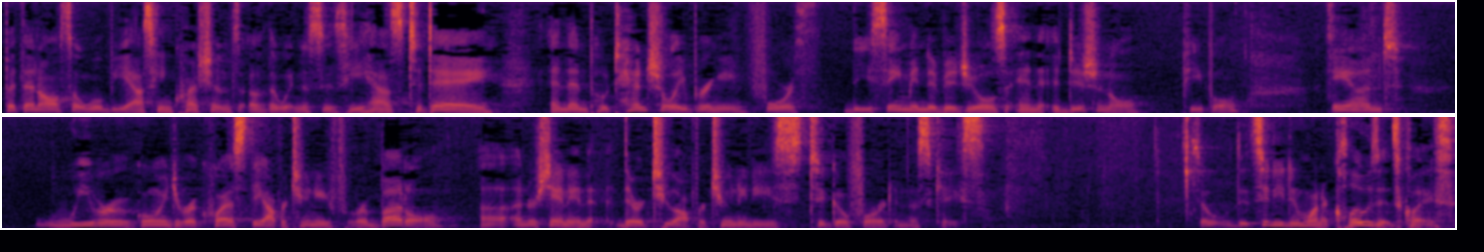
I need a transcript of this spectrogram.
but then also we'll be asking questions of the witnesses he has today, and then potentially bringing forth these same individuals and additional people. And we were going to request the opportunity for rebuttal, uh, understanding that there are two opportunities to go forward in this case. So the city didn't want to close its case,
